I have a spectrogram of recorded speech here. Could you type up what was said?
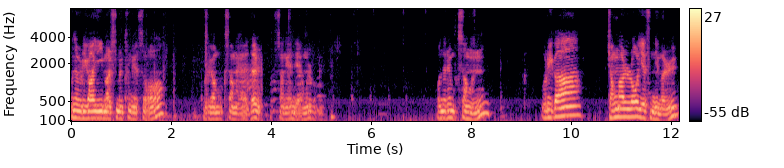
오늘 우리가 이 말씀을 통해서 우리가 묵상해야 될 묵상의 내용을 봅니다. 오늘의 묵상은 우리가 정말로 예수님을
